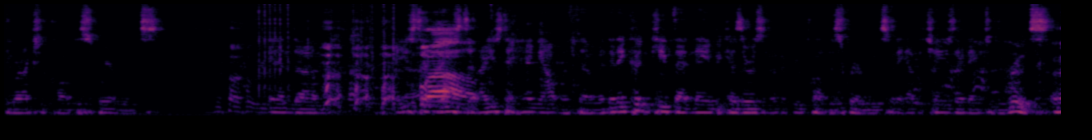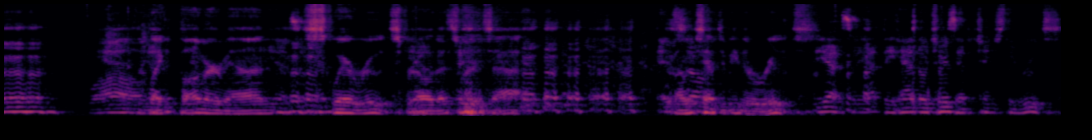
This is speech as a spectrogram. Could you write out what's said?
they were actually called the Square Roots. And um, I used to, I used to I used to hang out with them, and then they couldn't keep that name because there was another group called the Square Roots, so they had to change their name to the Roots. wow. Yeah. Like bummer, man. Yeah, it's a- Square roots, bro. Yeah. That's where it's at. And Why would so- you have to be the roots? Yeah, so they had, they had no choice; they had to change the roots.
